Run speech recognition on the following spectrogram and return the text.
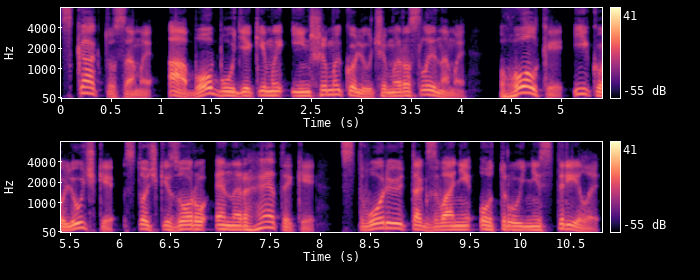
з кактусами або будь-якими іншими колючими рослинами. Голки і колючки з точки зору енергетики створюють так звані отруйні стріли,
